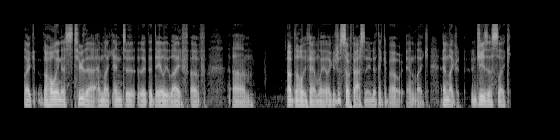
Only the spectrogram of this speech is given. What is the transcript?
like the holiness to that and like into like the daily life of um of the Holy Family. Like it's just so fascinating to think about and like and like Jesus like,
